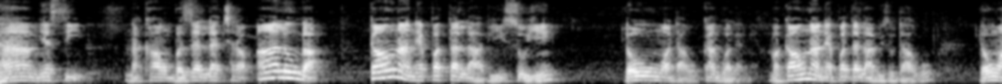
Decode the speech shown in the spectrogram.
နားမျက်စိနှာခေါင်းပါးစပ်လက်ခြေထောက်အားလုံးကကောင်းတာနဲ့ပတ်သက်လာပြီဆိုရင်လုံးဝဒါကိုကန့်ကွက်လိုက်မယ်မကောင်းတာနဲ့ပတ်သက်လာပြီဆိုဒါကိုလုံးဝ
